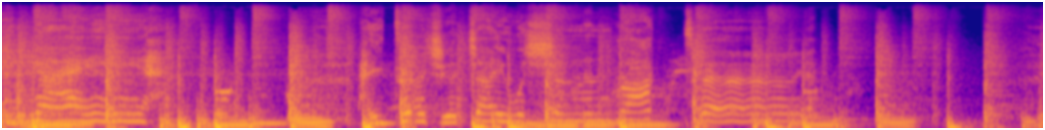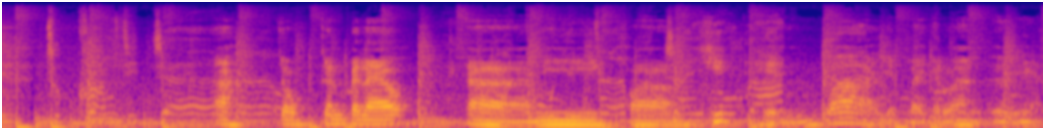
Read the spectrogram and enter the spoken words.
อยัางไง ให้เธอเชื่อใจว่าฉันนั้นรักเธอ ทุกครั้งที่เจออะ จบกันไปแล้ว อ่า มีความคิดเห็นว่าอย่างไรกันบ้างเออเนี่ย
